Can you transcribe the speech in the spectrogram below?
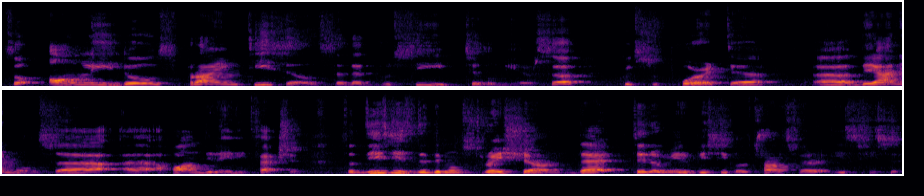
So only those prime T cells that received telomeres could support the animals uh, uh, upon delayed infection. So this is the demonstration that telomere vesicle transfer is,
